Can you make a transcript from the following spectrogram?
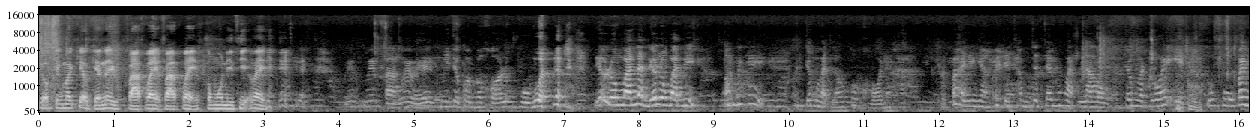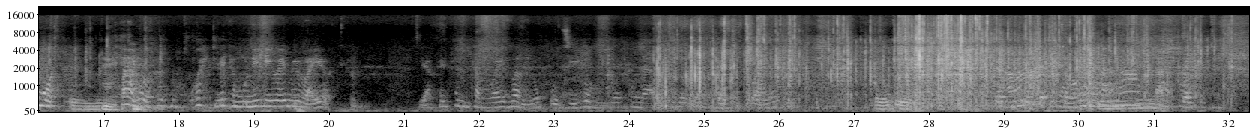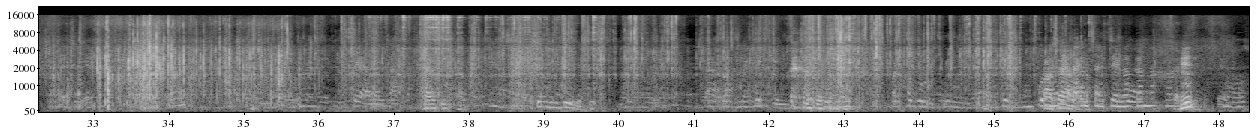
โยมจึงมาเขี่ยวเขียนให้ฝากไว้ฝากไว้คอมมูนิธิไว้ ไม่ไม่ฝากไว้ไว้มีแต่คนมาขอหลวงปู่บวช เดี๋ยวลงมันนั่นเดี๋ยวลงมันนี่อ๋อไม่ใช่จังหวัดเราก็ขอนะคะ ป้ายังอยากให้จะทำแต่จังหวัดเรา จังหวัดร้อยเอ็ดหลวงปู่ไปหมดอืมอืมป้าก็โอ๊ยไม่ทำมูลนิธิไว้ไม่ไหวอะอยากให้ท่านทำไว้บ้างหลวงปู่ศรีก็มีไว้ข้างหน้าที่เราเป็นแปดสิบกว่าแล้วหลวงปู่แปดสิบเอ็ดแปดสิบสองนานมากนะแปดสิบแปดสิบเอ็ดแค่อะไรคะแค่สิครับซิกยี่สิบสิป้าก็ ไม่ให้กินบรรพบุรุษไม่มีแล้วคุณไม่ได้ใส่เจนแล้วกันนะคะหืม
